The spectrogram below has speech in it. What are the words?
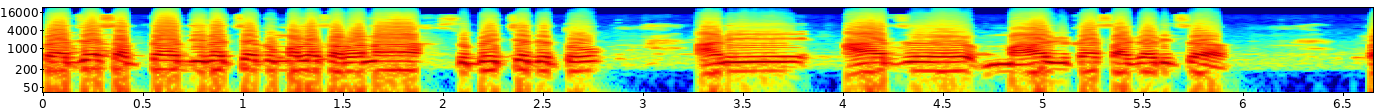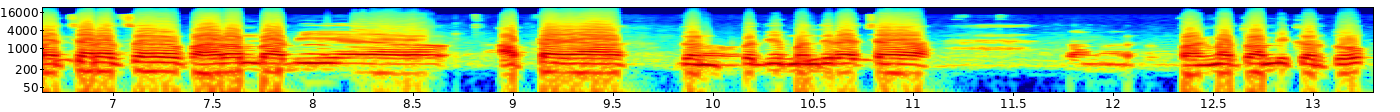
प्रजासत्ताक दिनाच्या तुम्हाला सर्वांना शुभेच्छा देतो. आणि आज महाविकास आघाडीचा प्रचाराचा प्रारंभ आम्ही आपटा या गणपती मंदिराच्या प्रांगणातून आम्ही करतो.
